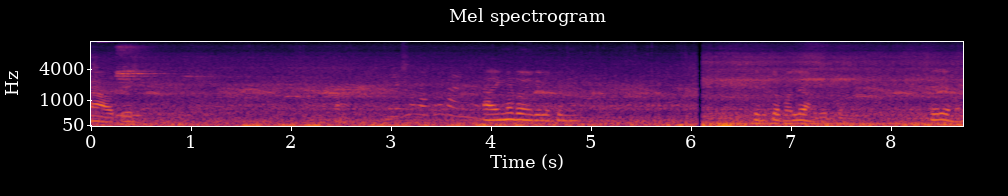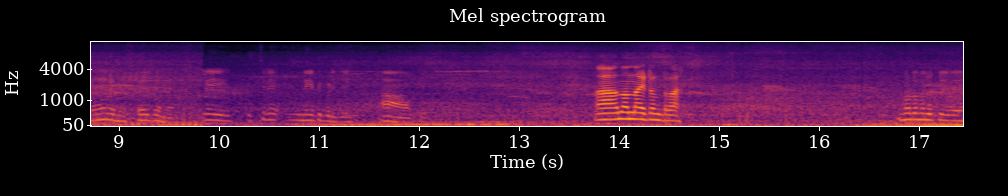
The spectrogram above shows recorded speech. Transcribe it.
ആ ഓക്കെ. ആ ഇങ്ങോട്ട് നോക്കിയല്ലോ പിന്നെ തിരിച്ചോ പല്ലാണ് തിരിച്ചോ. ശരിയമ്മ നേരെ മിസ്റ്റേക്ക് തന്നെ ഇച്ചിരി നീട്ടി പിടിച്ചേ. ആ ഓക്കെ. ആ നന്നായിട്ടുണ്ടാ ഇങ്ങോട്ടൊന്ന് ലുക്ക് ചെയ്തേ.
